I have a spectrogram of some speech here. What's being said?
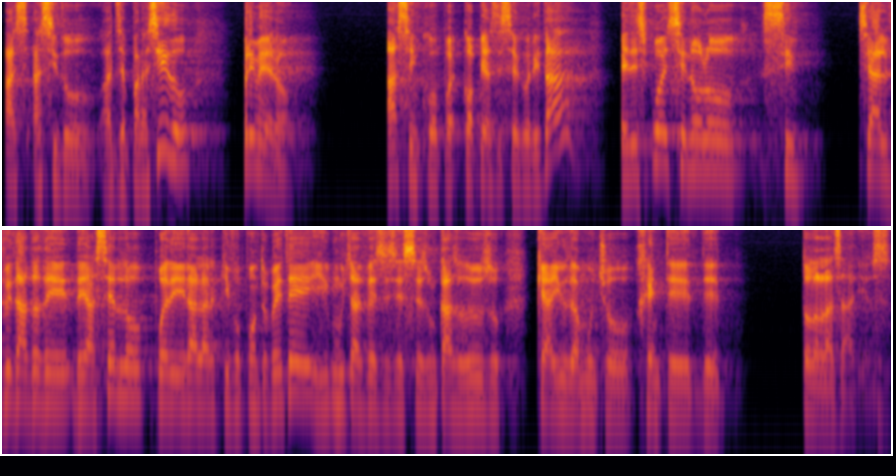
ha, sido ha desaparecido. Primero, hacen copias de seguridad y después, si no lo, si se ha olvidado de, hacerlo, puede ir al archivo.pt y muchas veces ese es un caso de uso que ayuda mucho gente de todas las áreas,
